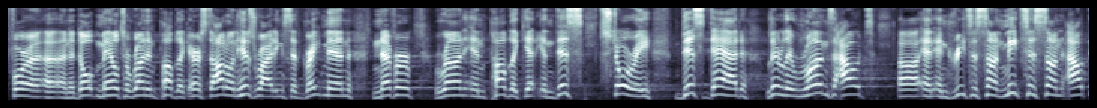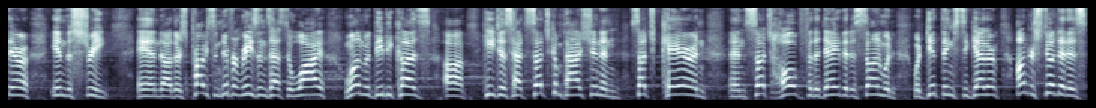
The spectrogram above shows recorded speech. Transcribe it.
for a, a, an adult male to run in public. Aristotle, in his writings, said, Great men never run in public. Yet, in this story, this dad literally runs out uh, and, and greets his son, meets his son out there in the street. And uh, there's probably some different reasons as to why. One would be because uh, he just had such compassion and such care and, and such hope for the day that his son would would, get things together, understood that his,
